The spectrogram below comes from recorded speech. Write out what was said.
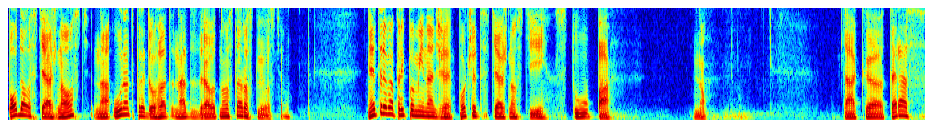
podal stiažnosť na Úrad pre dohľad nad zdravotnou starostlivosťou. Netreba pripomínať, že počet stiažností stúpa. No. Tak e, teraz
